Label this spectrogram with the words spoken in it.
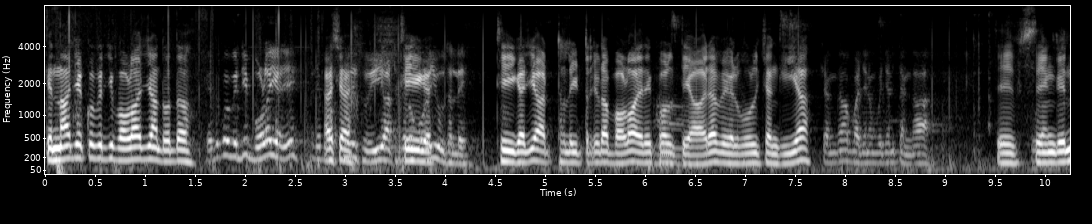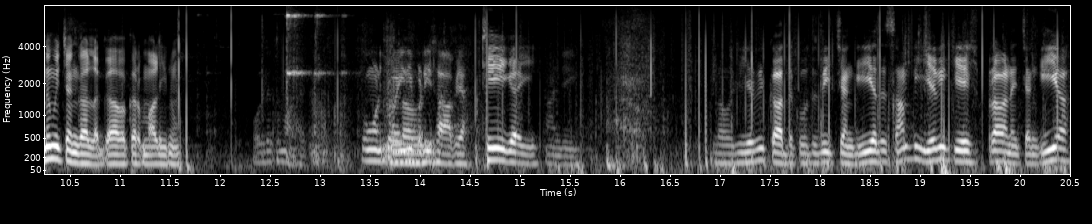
ਕਿੰਨਾ ਜੇ ਕੋਈ ਵੀਰ ਜੀ ਬੌਲਾ ਜਾਂ ਦੁੱਧ? ਇਹਦੇ ਕੋਲ ਵੀਰ ਜੀ ਬੋਲਾ ਹੀ ਆ ਜੇ ਇਹਦੇ ਅੱਛਾ। ਸੂਈ 8 ਠੀਕ ਕਿਲੋ ਹੈ। ਬੋਲੀ ਹੋ ਠੀਕ ਹੈ ਜੀ 8 ਲੀਟਰ ਜਿਹੜਾ ਬੌਲਾ ਇਹਦੇ ਕੋਲ ਤਿਆਰ ਆ ਵੇਲ ਵੂਲ ਚੰਗੀ ਆ। ਚੰਗਾ ਵਜਨ ਵਜਨ ਚੰਗਾ। ਤੇ ਸਿੰਘ ਇਹਨੂੰ ਵੀ ਚੰਗਾ ਲੱਗਾ ਵਾ ਕਰਮ ਵਾਲੀ ਨੂੰ। ਉਹਦੇ ਘੁਮਾ ਤੂਣ ਚਵਾਈ ਦੀ ਬੜੀ ਸਾਫ਼ ਆ। ਠੀਕ ਹੈ ਜੀ। ਹਾਂਜੀ। ਲਓ ਜੀ ਇਹ ਵੀ ਕੱਦ ਕੁੱਦ ਦੀ ਚੰਗੀ ਆ ਤੇ ਸਾਂਭੀ ਇਹ ਵੀ ਕੇਸ਼ ਭਰਾ ਨੇ ਚੰਗੀ ਆ।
